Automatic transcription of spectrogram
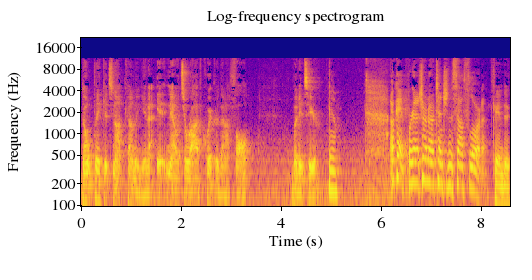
don't think it's not coming. And it, now it's arrived quicker than I thought, but it's here. Yeah. Okay, we're going to turn our attention to South Florida. Can do.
